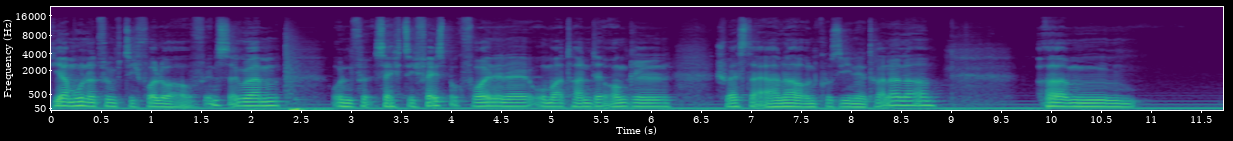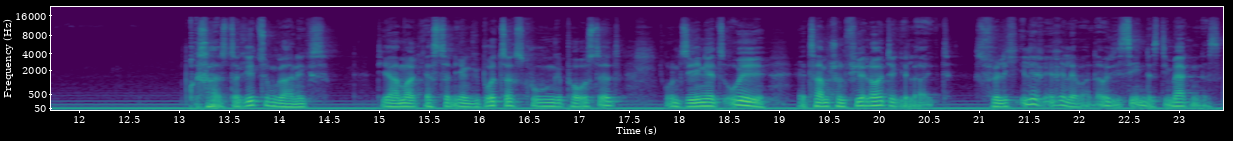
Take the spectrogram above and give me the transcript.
Die haben 150 Follower auf Instagram und 60 Facebook-Freunde, Oma, Tante, Onkel, Schwester Erna und Cousine Tralala. Ähm, das heißt, da geht es um gar nichts. Die haben halt gestern ihren Geburtstagskuchen gepostet und sehen jetzt, ui, jetzt haben schon vier Leute geliked. ist völlig irrelevant, aber die sehen das, die merken das.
